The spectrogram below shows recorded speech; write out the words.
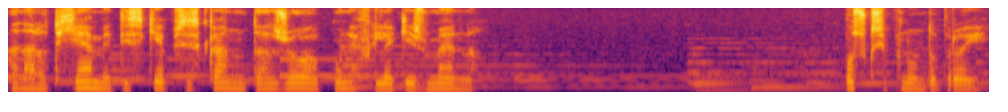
Αναρωτιέμαι τι σκέψεις κάνουν τα ζώα που είναι φυλακισμένα. Πώς ξυπνούν το πρωί.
